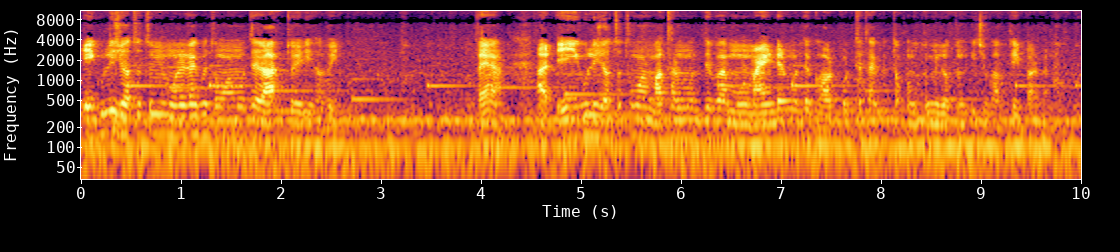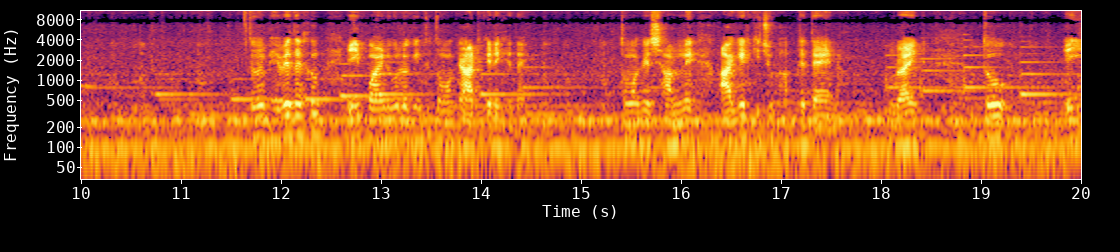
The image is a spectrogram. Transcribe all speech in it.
এগুলি যত তুমি মনে রাখবে তোমার মধ্যে রাগ তৈরি হবেই। তাই না? আর এইগুলি যত তোমার মাথার মধ্যে বা মাইন্ডের মধ্যে ঘর করতে থাকবে, তখন তুমি নতুন কিছু ভাবতেই পারবে না। তুমি ভেবে দেখো, এই পয়েন্টগুলো কিন্তু তোমাকে আটকে রেখে দেয়। তোমাকে সামনে আগের কিছু ভাবতে দেয় না রাইট তো এই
